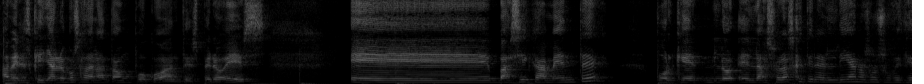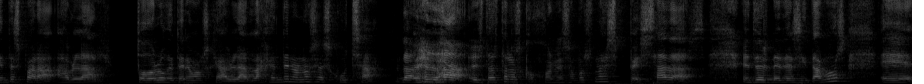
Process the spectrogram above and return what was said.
A ver, es que ya lo hemos adelantado un poco antes, pero es eh, básicamente porque lo- eh, las horas que tiene el día no son suficientes para hablar todo lo que tenemos que hablar. La gente no nos escucha, la verdad, está hasta los cojones, somos unas pesadas. Entonces necesitamos eh,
